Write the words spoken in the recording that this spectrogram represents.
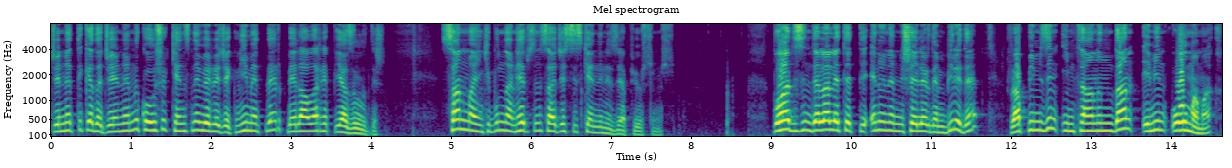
cennetlik ya da cehennemlik oluşu kendisine verilecek nimetler, belalar hep yazılıdır. Sanmayın ki bunların hepsini sadece siz kendiniz yapıyorsunuz. Bu hadisin delalet ettiği en önemli şeylerden biri de Rabbimizin imtihanından emin olmamak,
